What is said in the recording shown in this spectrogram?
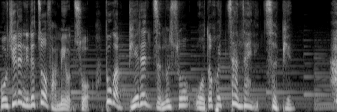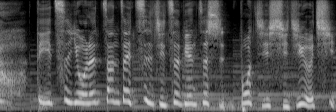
我觉得你的做法没有错，不管别人怎么说，我都会站在你这边。第一次有人站在自己这边，这时波吉喜极而泣。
